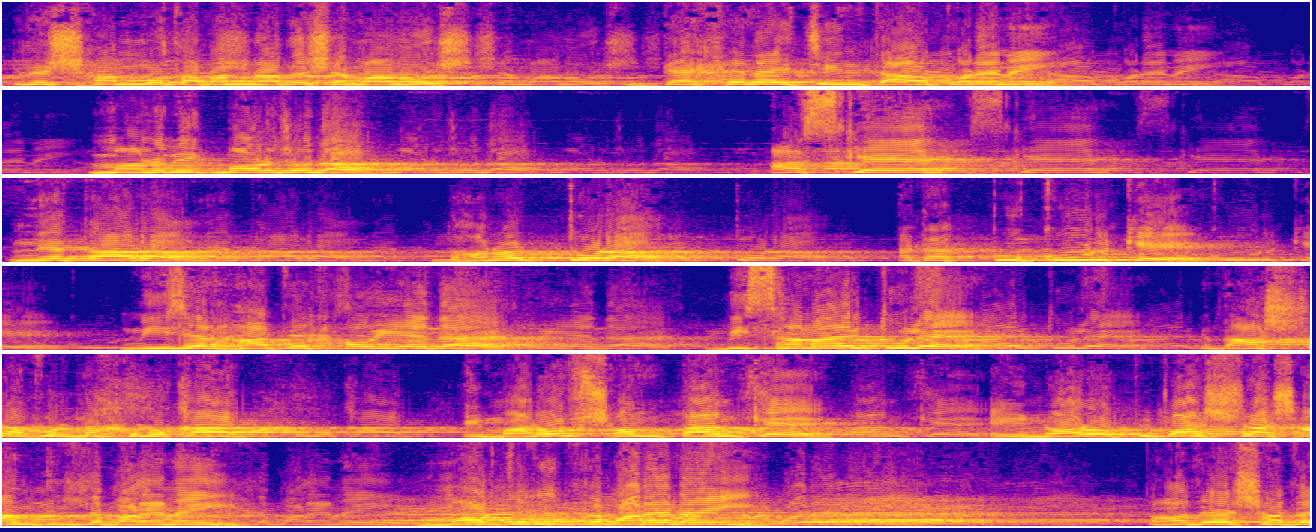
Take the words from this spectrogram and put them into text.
কিন্তু সাম্যতা বাংলাদেশের মানুষ দেখে নাই, চিন্তাও করে নেই। মানবিক মর্যাদা। আজকে নেতারা ধনত্বরা একটা কুকুরকে নিজের হাতে খাওয়িয়ে দেয়, বিছানায় তুলে। আশরাফুল মখলুকাত এই মানব সন্তানকে এই নর পিপাসরা শান্তি দিতে পারে নাই, মর্যাদা দিতে পারে নাই। তাদের সাথে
